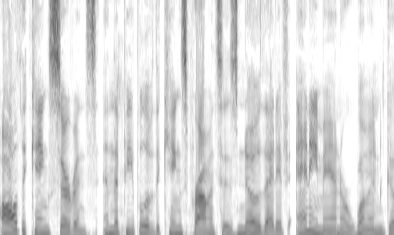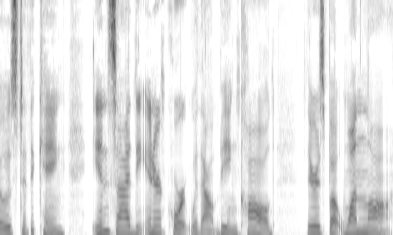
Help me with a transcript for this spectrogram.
all the king's servants and the people of the king's provinces know that if any man or woman goes to the king inside the inner court without being called, there is but one law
